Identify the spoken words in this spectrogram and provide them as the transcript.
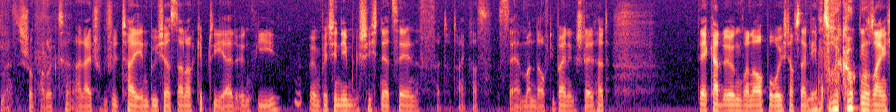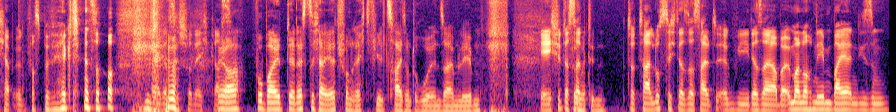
Das ist schon verrückt. Allein schon, wie viele Tie-In-Bücher es da noch gibt, die halt irgendwie irgendwelche Nebengeschichten erzählen. Das ist halt total krass, was der Mann da auf die Beine gestellt hat. Der kann irgendwann auch beruhigt auf sein Leben zurückgucken und sagen, ich habe irgendwas bewirkt. so. das ist schon echt krass. Ja, wobei der lässt sich ja jetzt schon recht viel Zeit und Ruhe in seinem Leben. Ja, ich finde das so halt total lustig, dass das halt irgendwie, dass er aber immer noch nebenbei in diesem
